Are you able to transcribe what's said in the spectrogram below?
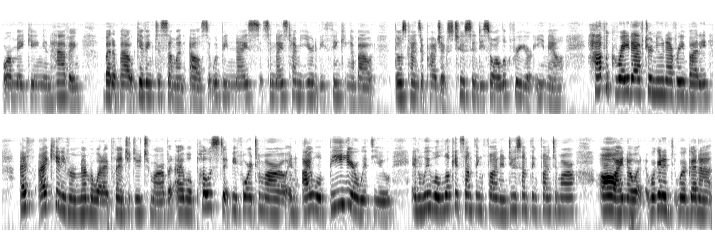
or making and having, but about giving to someone else. It would be nice. It's a nice time of year to be thinking about those kinds of projects too, Cindy. So I'll look for your email. Have a great afternoon, everybody. I, I can't even remember what I plan to do tomorrow, but I will post it before tomorrow and I will be here with you and we will look at something fun and do something fun tomorrow. Oh, I know it. We're going to, we're going to,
